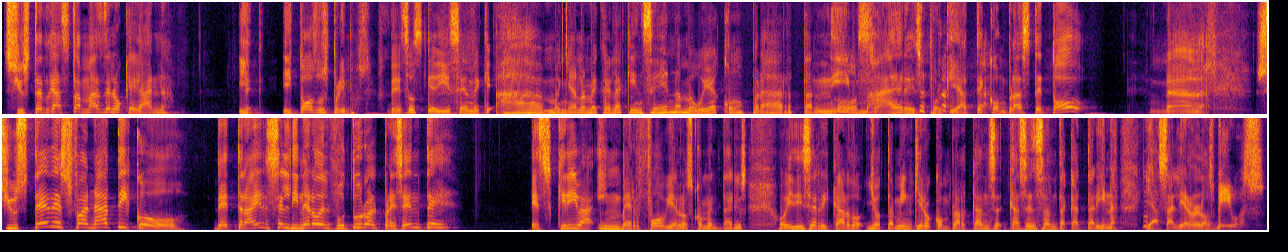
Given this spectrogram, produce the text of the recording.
Si usted gasta más de lo que gana. Y, y todos sus primos. De esos que dicen de que, ah, mañana me cae la quincena, me voy a comprar tal Ni cosa. madres, porque ya te compraste todo. Nada. Si usted es fanático de traerse el dinero del futuro al presente, escriba inverfobia en los comentarios. Hoy dice Ricardo, yo también quiero comprar casa en Santa Catarina. Ya salieron los vivos.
